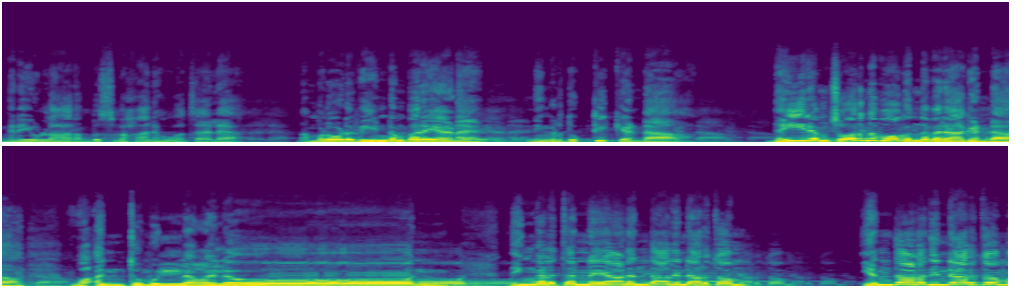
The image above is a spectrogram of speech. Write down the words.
അങ്ങനെയുള്ള റബ്ബ് സുബാനഹുവല നമ്മളോട് വീണ്ടും പറയാണ് നിങ്ങൾ ദുഃഖിക്കണ്ട. ധൈര്യം ചോർന്നു പോകുന്നവരാകണ്ട. നിങ്ങൾ തന്നെയാണ് എന്താ അതിന്റെ അർത്ഥം? എന്താണ് അതിന്റെ അർത്ഥം?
